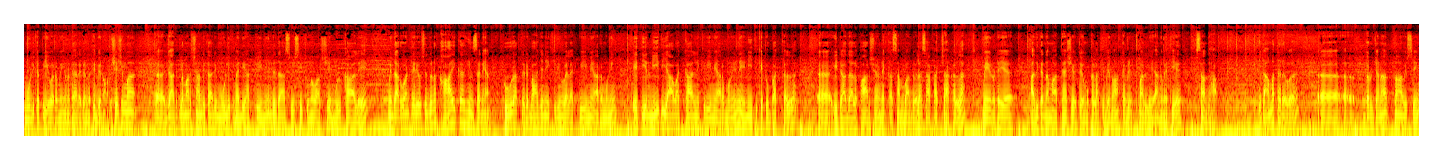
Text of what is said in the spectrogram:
මූලික පීවර මේනට ඇරගන්න තිබෙනවා. විශේෂම ජාතිකල මර්ශාන්ධිකාරි මූලික මැදිහත්වීමෙන් දෙදස් විසි තුන වර්ෂය මුල් කාලේ මේ දරුවන්ට එරයෝ සිදුවන කායික හිංසනයන් කූරත්වට භාජනය කිරීම වැලැක්වීම අරමුණින් ඒ තියෙන නීති යාවත්කාලන කිරීම අරමුණින් ඒ නීති කෙටුම්පත් කල්ල ඊට අදාල පාර්ශණ එක සම්බන්ධ වෙලා සාකච්ඡා කල්ලා මේනට එය අධිකරන මාත්‍යංශය වෙත යොමු කලා තිබෙනවා කැබිනිට් මල්ලේ අනුමැතිය සඳහා. ඉට අමතරව ගරු ජනත්මා විසින්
